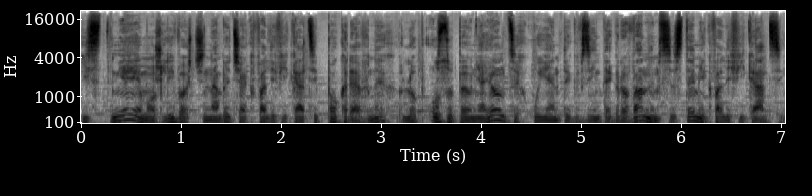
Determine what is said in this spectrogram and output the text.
istnieje możliwość nabycia kwalifikacji pokrewnych lub uzupełniających ujętych w zintegrowanym systemie kwalifikacji.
